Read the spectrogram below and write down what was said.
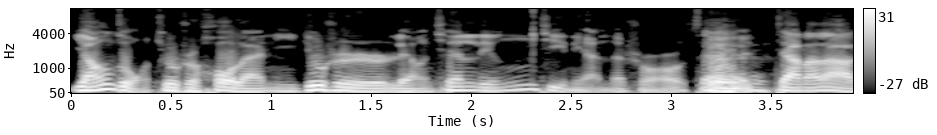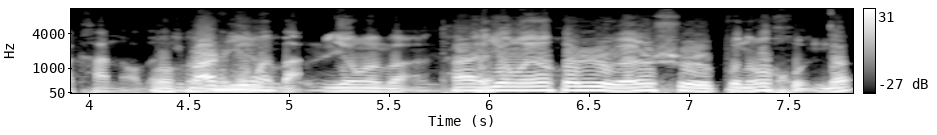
杨总就是后来你就是两千零几年的时候在加拿大看到的，你玩是英文版，英文版，它英文和日文是不能混的。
